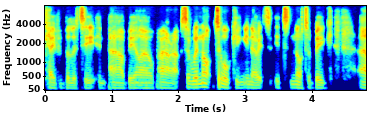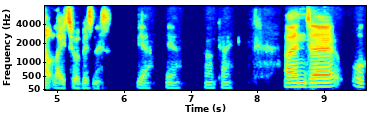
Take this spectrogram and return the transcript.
capability in Power BI mm-hmm. or Power Apps. So we're not talking, you know, it's it's not a big outlay to a business. Yeah, yeah, okay. And uh, we'll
